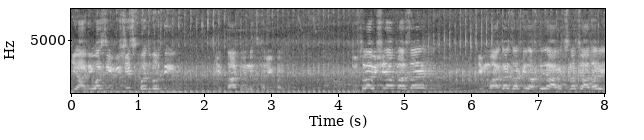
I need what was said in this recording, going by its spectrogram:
की आदिवासी विशेष पदभरती ही तातडीने झाली पाहिजे. दुसरा विषय आपला असा आहे की मागास जातीत असलेल्या आरक्षणाच्या आधारे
